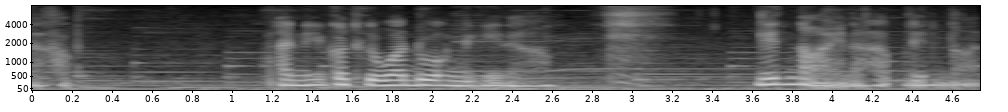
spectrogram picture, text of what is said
นะครับ อันนี้ก็ถือว่าดวงดีนะครับ นิดหน่อยนะครับนิดหน่อย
